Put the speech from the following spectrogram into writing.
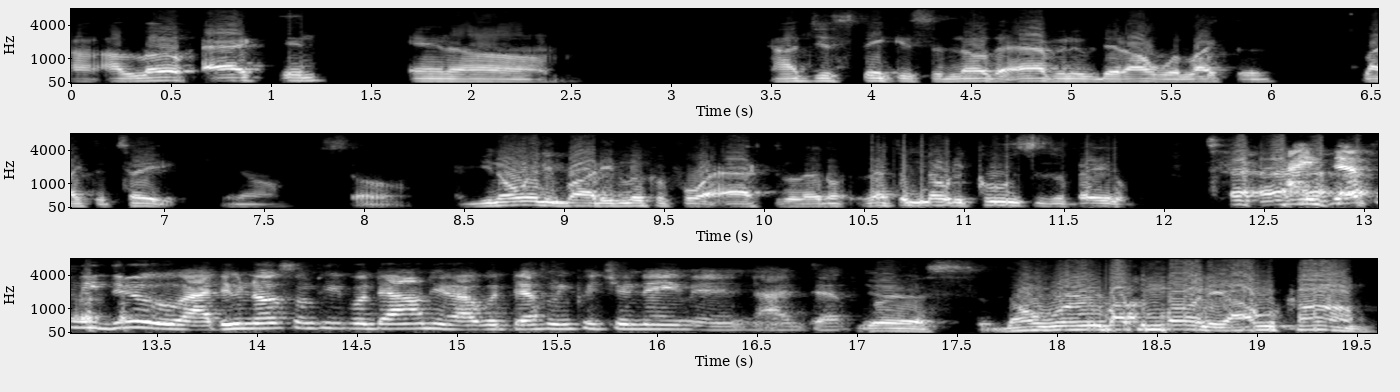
I, I love acting, and um, I just think it's another avenue that I would like to like to take. You know, so if you know anybody looking for an actor, let them, let them know the cruise is available. I definitely do. I do know some people down here. I would definitely put your name in. I definitely. Yes, don't worry about the money. I will come.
